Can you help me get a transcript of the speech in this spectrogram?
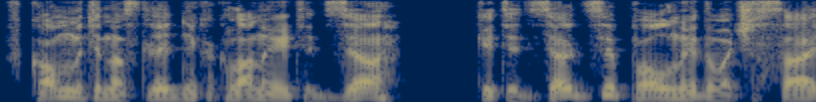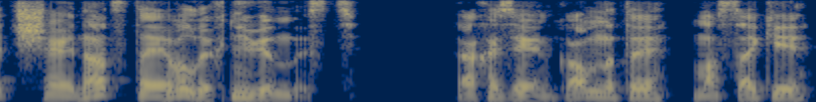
В комнате наследника клана Этидзё Китидзёдзи полные два часа отчаянно отстаивал их невинность а хозяин комнаты, Масаки,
